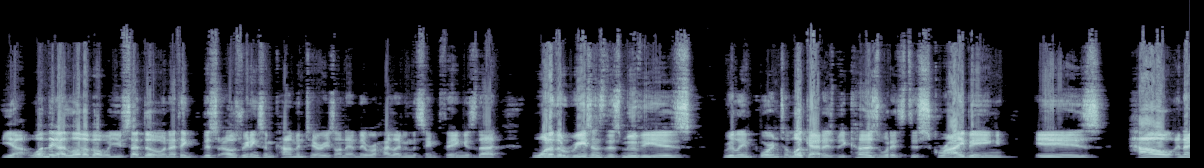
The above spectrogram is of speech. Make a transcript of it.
Yeah. One thing I love about what you said though, and I think this, I was reading some commentaries on it, and they were highlighting the same thing, is that one of the reasons this movie is really important to look at is because what it's describing is how and I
